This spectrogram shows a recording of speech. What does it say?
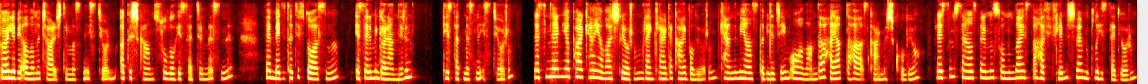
böyle bir alanı çağrıştırmasını istiyorum. Akışkan, sulu hissettirmesini ve meditatif doğasını eserimi görenlerin hissetmesini istiyorum. Resimlerimi yaparken yavaşlıyorum, renklerde kayboluyorum. Kendimi yansıtabileceğim o alanda hayat daha az karmaşık oluyor. Resim seanslarımın sonundaysa hafiflemiş ve mutlu hissediyorum.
